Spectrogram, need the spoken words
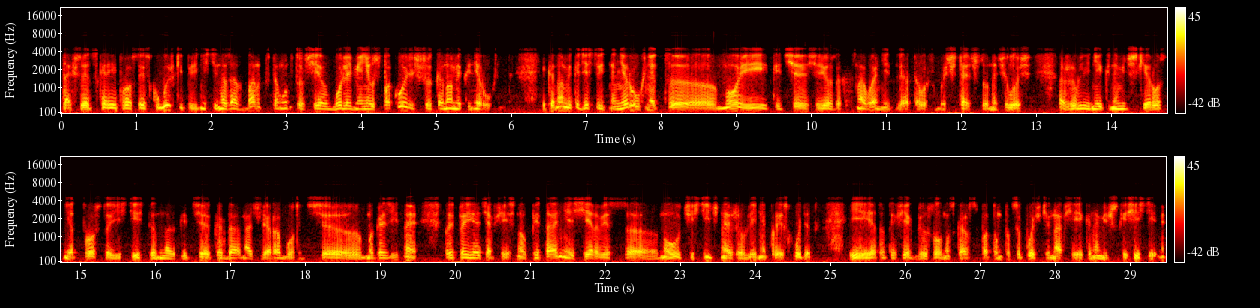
Так что это скорее просто из кубышки перенести назад в банк, потому что все более-менее успокоились, что экономика не рухнет. Экономика действительно не рухнет, э, но и серьезных оснований для того, чтобы считать, что началось оживление, экономический рост, нет. Просто, естественно, когда начали работать э, магазины, предприятия общественного питания, сервис, э, ну, частичное оживление происходит. И этот эффект, безусловно, скажется потом по цепочке на всей экономической системе.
